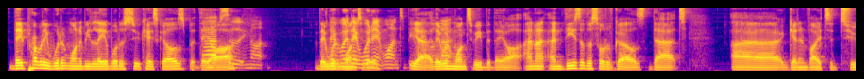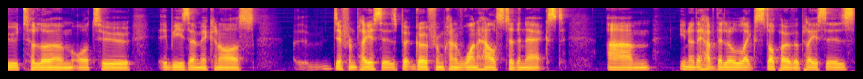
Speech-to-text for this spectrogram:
they probably wouldn't want to be labeled as suitcase girls, but they are. Absolutely not. They They, wouldn't would, want they to wouldn't be. want to be. Yeah, they wouldn't want to be, but they are. And I- and these are the sort of girls that uh, get invited to Tulum or to Ibiza, Mykonos, different places, but go from kind of one house to the next. Um, you know, they have their little like stopover places,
